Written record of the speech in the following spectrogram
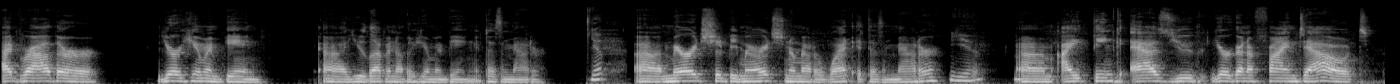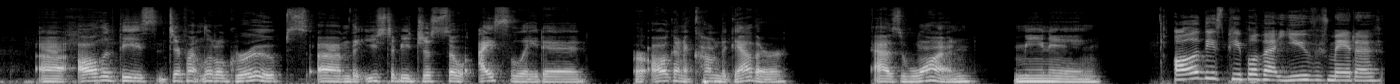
I'd rather you're a human being. Uh, you love another human being. It doesn't matter. Yep. Uh, marriage should be marriage no matter what. It doesn't matter. Yeah. Um, I think as you you're going to find out, uh, all of these different little groups um, that used to be just so isolated are all going to come together as one. Meaning, All of these people that you've made a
